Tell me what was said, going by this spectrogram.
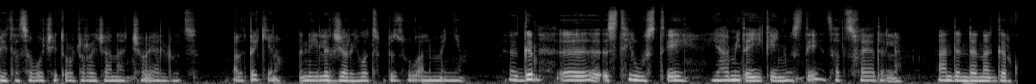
ቤተሰቦች የጥሩ ደረጃ ናቸው ያሉት ማለት በቂ ነው። እኔ luxury ህይወት ብዙ አልመኝም፣ ግን still ውስጤ ያ የሚጠይቀኝ ውስጤ satisfy አይደለም። አንድ እንደነገርኩ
